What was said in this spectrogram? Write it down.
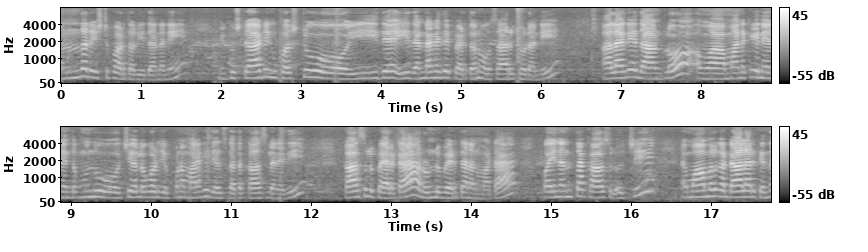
అందరు ఇష్టపడతారు ఈ దండని. మీకు స్టార్టింగ్ ఫస్ట్ ఇదే ఈ దండ అనేది పెడతాను. ఒకసారి చూడండి. అలాగే దాంట్లో మనకి నేను ఇంతకుముందు చీరలో కూడా చెప్పుకున్నా మనకి తెలుసు కదా కాసులు అనేది. కాసులు పేరట రెండు పెడతానమాట పైనంతా కాసులు వచ్చి మామూలుగా డాలర్ కింద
